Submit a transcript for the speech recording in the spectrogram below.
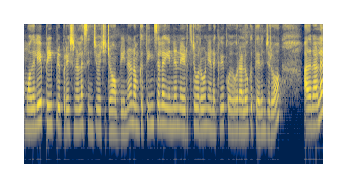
முதலே ப்ரீ ப்ரிப்பரேஷன் எல்லாம் செஞ்சு வச்சுட்டோம் அப்படின்னா நமக்கு திங்ஸ் எல்லாம் என்னென்ன எடுத்துகிட்டு வருவோம்னு எனக்கு கொ- ஓரளவுக்கு தெரிஞ்சிடும் அதனால்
